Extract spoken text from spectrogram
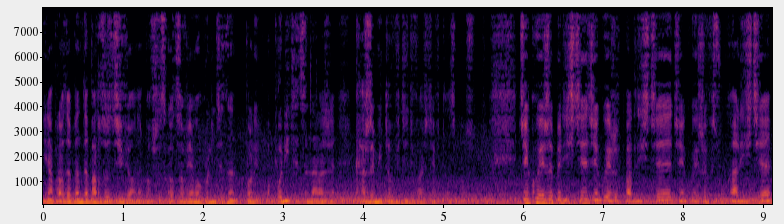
i naprawdę będę bardzo zdziwiony, bo wszystko, co wiem o polityce, poli, o polityce na razie każe mi to widzieć właśnie w ten sposób. Dziękuję, że byliście, dziękuję, że wpadliście, dziękuję, że wysłuchaliście.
